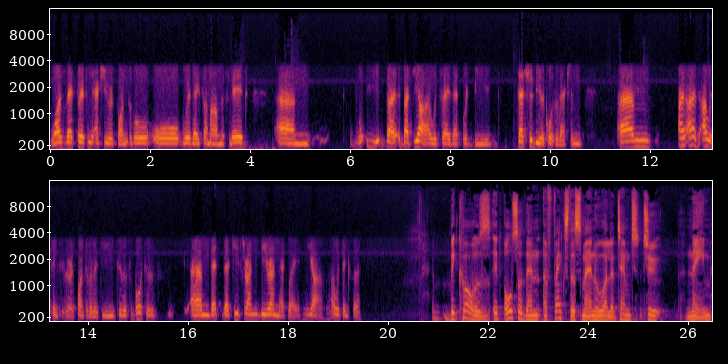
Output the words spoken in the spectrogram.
was that person actually responsible or were they somehow misled? Um, but, but yeah, I would say that would be, that should be the course of action. Um, I, I, I would think it's a responsibility to the supporters um, that, that Chiefs run, be run that way. Yeah, I would think so because it also then affects this man who I'll attempt to name.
